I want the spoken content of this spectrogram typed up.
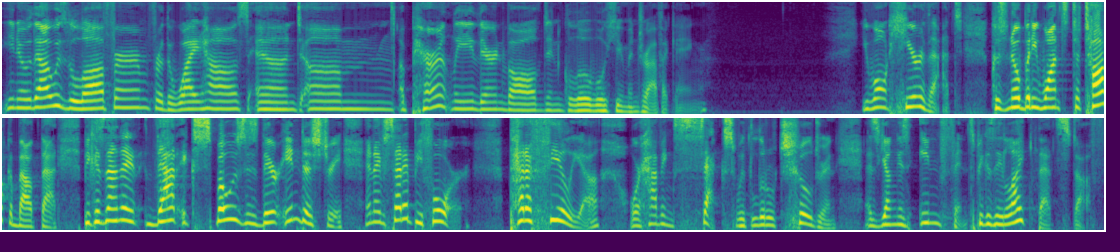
you know, that was the law firm for the White House, and um, apparently they're involved in global human trafficking. You won't hear that because nobody wants to talk about that because then it, that exposes their industry. And I've said it before pedophilia or having sex with little children as young as infants because they like that stuff.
